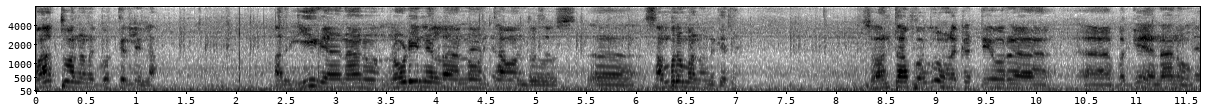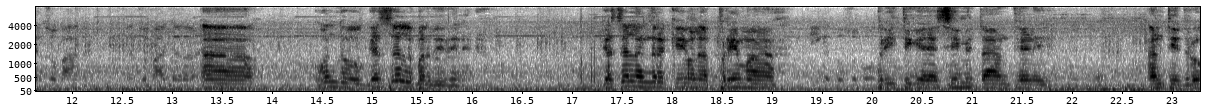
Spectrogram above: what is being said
ಮಹತ್ವ ನನಗೆ ಗೊತ್ತಿರಲಿಲ್ಲ. ಆದರೆ ಈಗ ನಾನು ನೋಡಿನೆಲ್ಲ ಅನ್ನುವಂಥ ಒಂದು ಸಂಭ್ರಮ ನನಗಿದೆ. ಸೊ ಅಂಥ ಪಗು ಹಳಕಟ್ಟಿಯವರ ಬಗ್ಗೆ ನಾನು ಒಂದು ಗಜಲ್ ಬರೆದಿದ್ದೇನೆ. ಗಜಲ್ ಅಂದರೆ ಕೇವಲ ಪ್ರೇಮ, ಪ್ರೀತಿಗೆ ಸೀಮಿತ ಅಂಥೇಳಿ ಅಂತಿದ್ರು.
